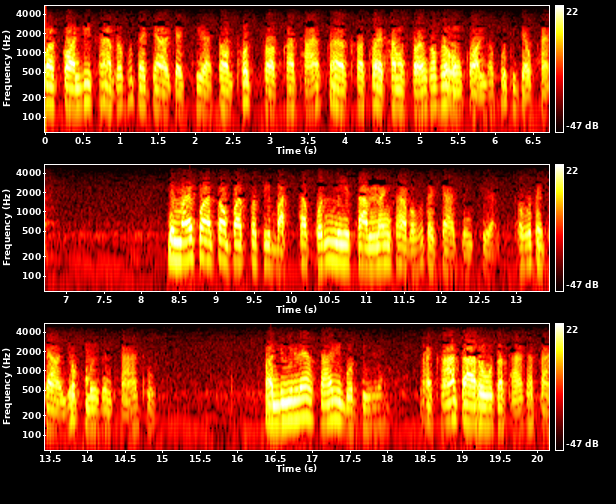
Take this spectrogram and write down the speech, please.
ว่าก่อนที่ข้าพระพุทธเจ้าจะเชื่อต้องทดสอบคาถาก็เขาถ้อยคำสอนของพระองค์ก่อนพระพุทธเจ้าค่ะ นี่หมายความต้องไปปฏิบัติ ถ้าผลมีตามนั้นข้าพระพุทธเจ้าจึงเชื่อพระพุทธเจ้ายกมือขึ้นสาธุมันดีแล้วสารีบุตรดีแล้วอาคาตาโรตถาคตา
